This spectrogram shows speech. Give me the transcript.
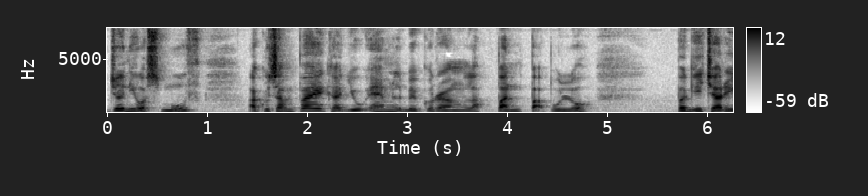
journey was smooth. Aku sampai kat UM lebih kurang 8.40 pergi cari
